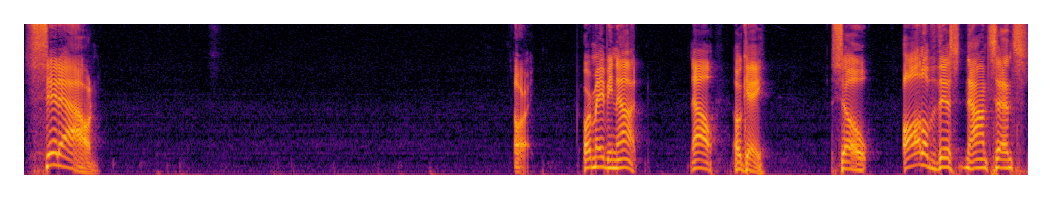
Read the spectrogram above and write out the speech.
Sit down. All right. Or maybe not. Now, okay. So all of this nonsense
